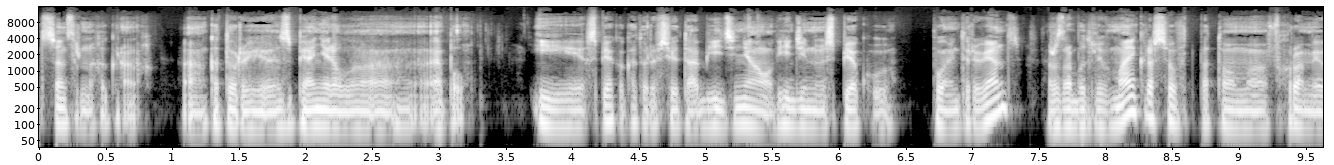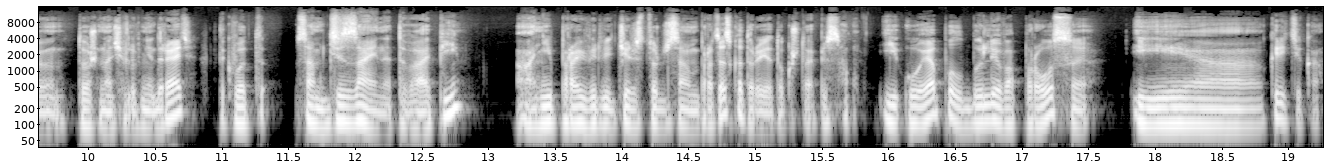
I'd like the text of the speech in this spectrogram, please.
сенсорных экранах, а, которые запионерила Apple и спека, которая все это объединяла в единую спеку по Events, разработали в Microsoft, потом э, в Chrome тоже начали внедрять. Так вот, сам дизайн этого API они проверили через тот же самый процесс, который я только что описал. И у Apple были вопросы и э, критика.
